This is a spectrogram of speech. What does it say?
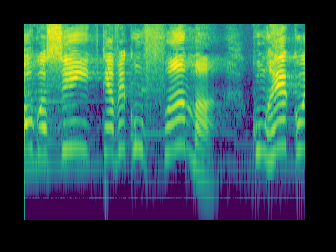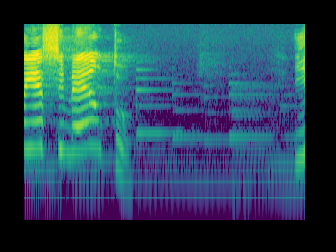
algo assim, tem a ver com fama, com reconhecimento. E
